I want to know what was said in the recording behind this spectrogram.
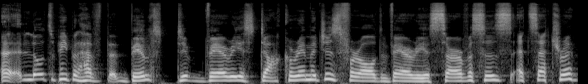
Uh, loads of people have built various Docker images for all the various services, etc.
